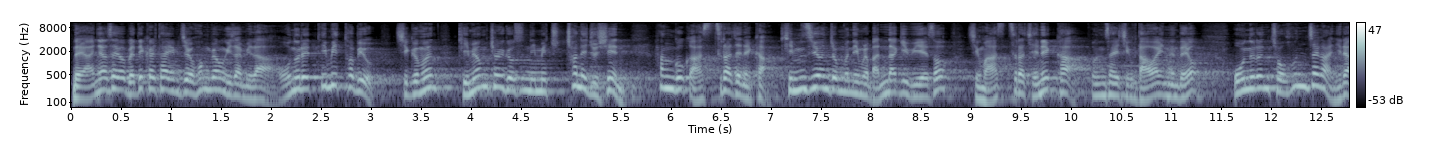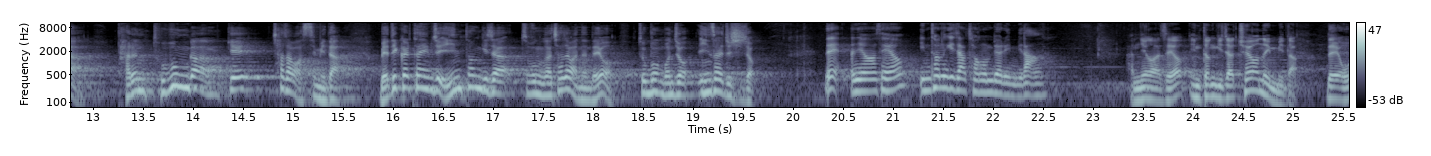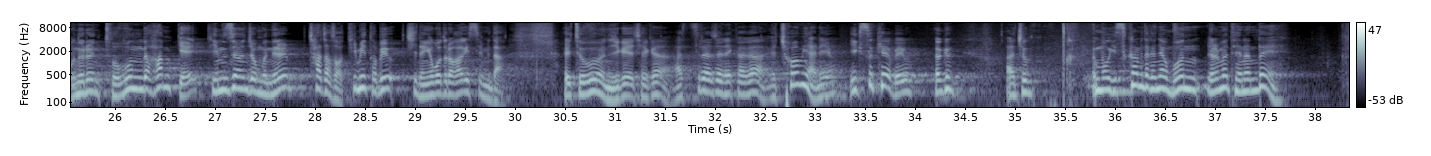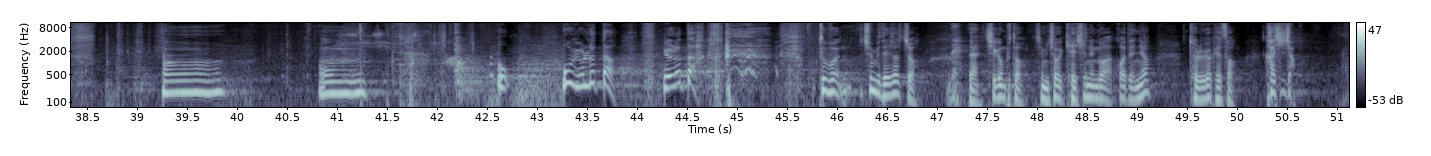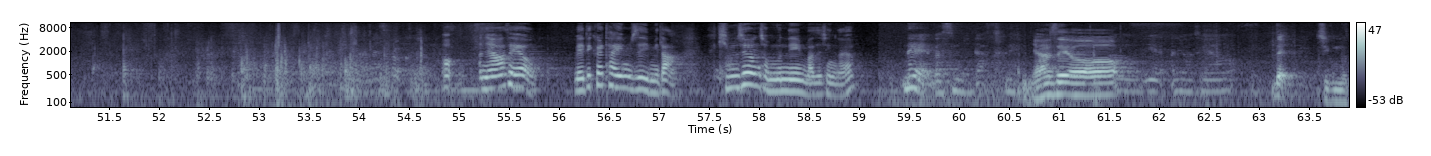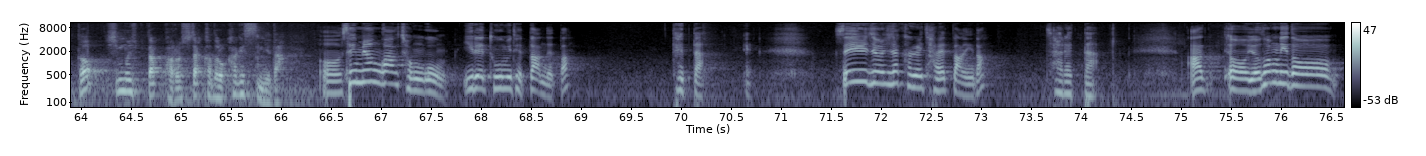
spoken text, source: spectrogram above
네, 안녕하세요. 메디컬 타임즈 황병우 기자입니다. 오늘의 팀 인터뷰. 지금은 김영철 교수님이 추천해 주신 한국 아스트라제네카 김수현 전무님을 만나기 위해서 지금 아스트라제네카 본사에 지금 나와 있는데요. 오늘은 저 혼자가 아니라 다른 두 분과 함께 찾아왔습니다. 메디컬 타임즈 인턴 기자 두 분과 찾아왔는데요. 두 분 먼저 인사해 주시죠. 네, 안녕하세요. 인턴 기자 정은별입니다. 안녕하세요. 인턴 기자 최현우입니다. 네, 오늘은 두 분과 함께 김수현 전문의를 찾아서 팀 인터뷰 진행해 보도록 하겠습니다. 두 분, 이게 제가 아스트라제네카가 처음이 아니에요. 익숙해요, 매우. 여기 아주 뭐 익숙합니다. 그냥 문 열면 되는데, 어, 음, 오, 오 열렸다, 열렸다. 두 분 준비되셨죠? 네. 지금부터 지금 저기 계시는 것 같거든요. 돌격해서 가시죠. 안녕하세요. 메디컬 타임즈입니다. 김수현 전무님 맞으신가요? 네, 맞습니다. 네. 안녕하세요. 어, 예, 안녕하세요. 네, 지금부터 신문 십딱 바로 시작하도록 하겠습니다. 어, 생명과학 전공 일에 도움이 됐다 안 됐다? 됐다. 예, 세일즈를 시작하길 잘했다 아니다? 잘했다. 아, 어, 여성 리더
